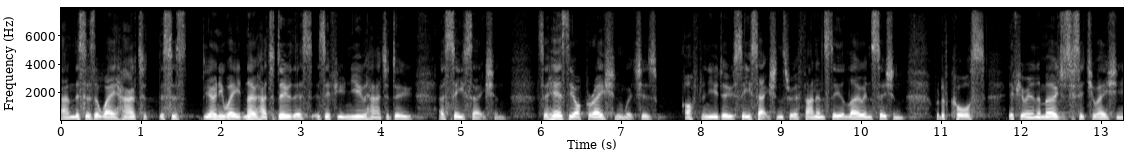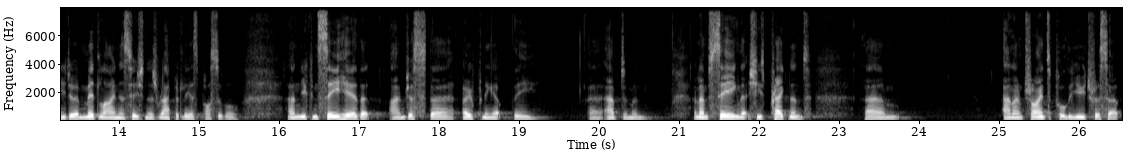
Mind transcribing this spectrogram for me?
and this is a way how to, this is the only way you'd know how to do this is if you knew how to do a C section. So here's the operation, which is often you do C-section through a Pfannenstiel low incision, but of course, if you're in an emergency situation, you do a midline incision as rapidly as possible. And you can see here that I'm just uh, opening up the uh, abdomen, and I'm seeing that she's pregnant, um, and I'm trying to pull the uterus up.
